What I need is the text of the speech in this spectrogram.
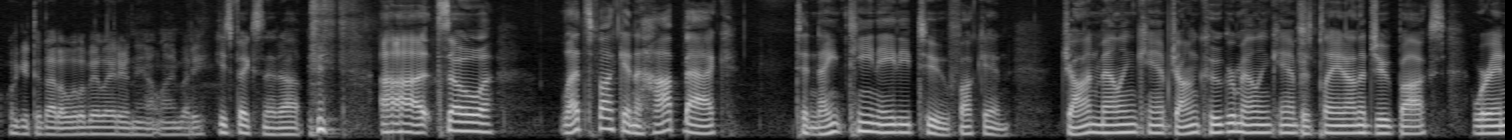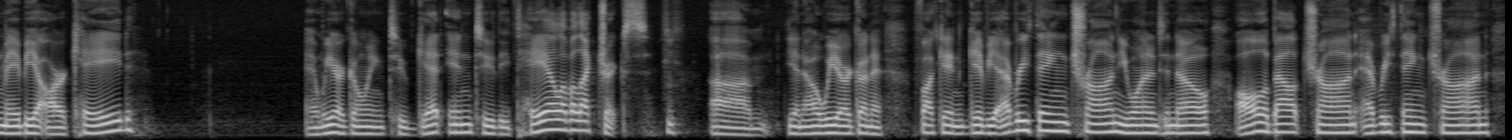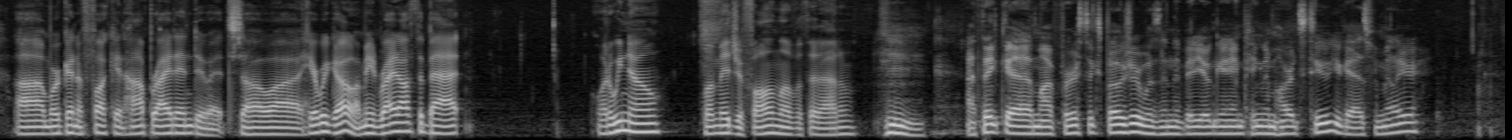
We'll get to that a little bit later in the outline, buddy. He's fixing it up. uh, so let's fucking hop back to 1982. Fucking John Mellencamp, John Cougar Mellencamp is playing on the jukebox. We're in maybe an arcade. And we are going to get into the tale of electrics. Um, you know, we are gonna fucking give you everything Tron you wanted to know, all about Tron, everything Tron. Um, we're gonna fucking hop right into it. So uh, here we go. I mean, right off the bat, what do we know? What made you fall in love with it, Adam? I think uh, my first exposure was in the video game Kingdom Hearts 2. You guys familiar?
